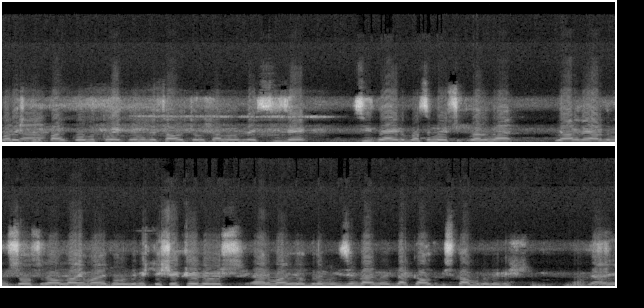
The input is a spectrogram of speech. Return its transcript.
Barış Türkban, kolluk kuvvetlerimiz ve sağlık çalışanlarımız ve size, siz değerli basın mensuplarına yar ve yardımcısı olsun Allah'a emanet olun demiş. Teşekkür ediyoruz. Erman Yıldırım izin vermediler kaldık İstanbul'da demiş. Yani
